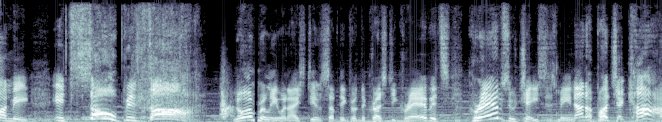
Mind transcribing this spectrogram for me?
on me. It's so bizarre. Normally, when I steal something from the Krusty Krab, it's Krabs who chases me, not a bunch of cops.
